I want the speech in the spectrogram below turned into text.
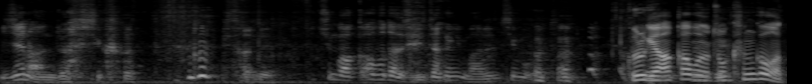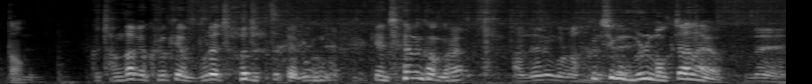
이제는 안 좋아하실 것 같아. 이 친구 아까보다 내장이 많은 친구 같아. 그러게 아까보다 좀큰거 같다. 그 장갑에 그렇게 물에 젖어도 되는 건 괜찮은 건가요? 안 되는 걸로 그 친구 물 먹잖아요. 네.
